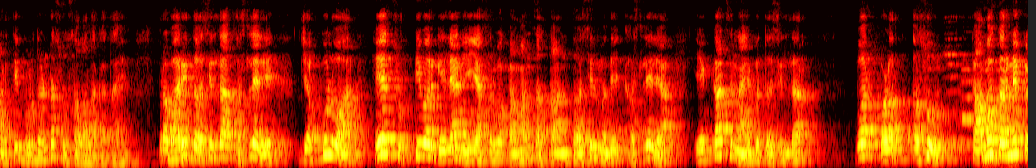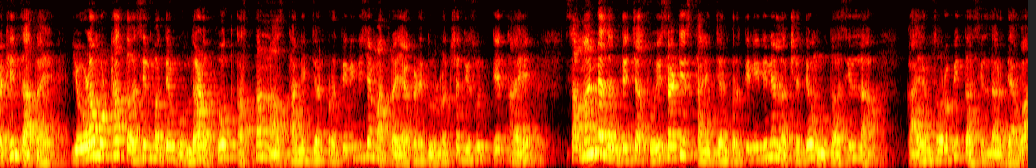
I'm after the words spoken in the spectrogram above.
आर्थिक भूर्दंड सोसावा लागत आहे. प्रभारी तहसीलदार असलेले जक्कुलवार हे सुट्टीवर गेल्याने या सर्व कामांचा ताण तहसीलमध्ये असलेल्या एकाच नायब तहसीलदार वर पडत असून कामं करणे कठीण जात आहे. एवढा मोठा तहसीलमध्ये गोंधळ होत असताना स्थानिक जनप्रतिनिधीचे मात्र याकडे दुर्लक्ष दिसून येत आहे. सामान्य जनतेच्या सोयीसाठी स्थानिक जनप्रतिनिधीने लक्ष देऊन तहसीलला कायमस्वरूपी तहसीलदार द्यावा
